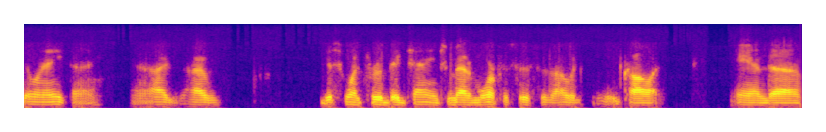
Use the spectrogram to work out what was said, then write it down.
doing anything. And I, I just went through a big change, a metamorphosis, as I would, would call it. And uh,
